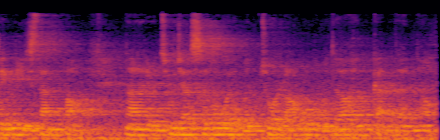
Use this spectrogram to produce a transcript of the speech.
顶礼三宝。那有出家师父为我们做劳务，我们都要很感恩哦。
